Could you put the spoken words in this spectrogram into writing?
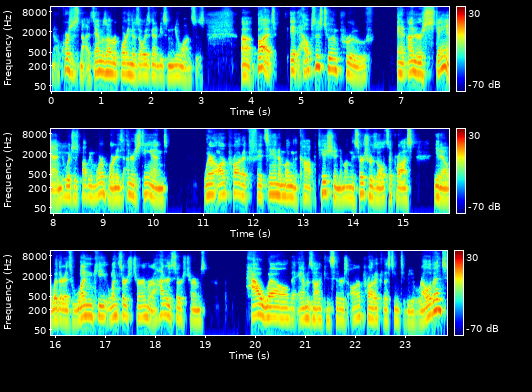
no, of course it's not. It's Amazon reporting. There's always going to be some nuances, uh, but it helps us to improve and understand, which is probably more important, is understand where our product fits in among the competition, among the search results across, you know, whether it's one key, one search term or a hundred search terms how well the Amazon considers our product listing to be relevant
